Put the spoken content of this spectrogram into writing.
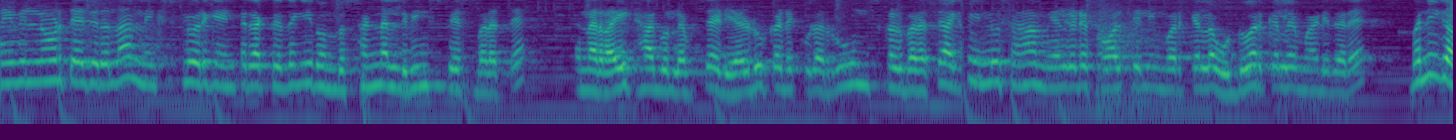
ನೀವು ಇಲ್ಲಿ ನೋಡ್ತಾ ಇದ್ದೀರಲ್ಲ ನೆಕ್ಸ್ಟ್ ಫ್ಲೋರಿಗೆ ಎಂಟರ್ ಆಗ್ತಾ ಇದ್ದಂಗೆ ಇದೊಂದು ಸಣ್ಣ ಲಿವಿಂಗ್ ಸ್ಪೇಸ್ ಬರುತ್ತೆ. ನನ್ನ ರೈಟ್ ಹಾಗೂ ಲೆಫ್ಟ್ ಸೈಡ್ ಎರಡೂ ಕಡೆ ಕೂಡ ರೂಮ್ಸ್ಗಳು ಬರುತ್ತೆ. ಹಾಗೆ ಇಲ್ಲೂ ಸಹ ಮೇಲ್ಗಡೆ ಫಾಲ್ ಸೀಲಿಂಗ್ ವರ್ಕ್ ಎಲ್ಲ ವುಡ್ ವರ್ಕ್ ಅಲ್ಲೇ ಮಾಡಿದ್ದಾರೆ. ಬನ್ನಿ ಈಗ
